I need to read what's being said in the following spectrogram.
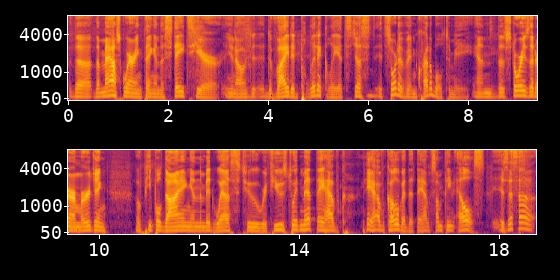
the the mask wearing thing in the states here? You know, d- divided politically. It's just it's sort of incredible to me, and the stories that are mm. emerging of people dying in the Midwest who refuse to admit they have they have COVID, that they have something else. Is this a,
